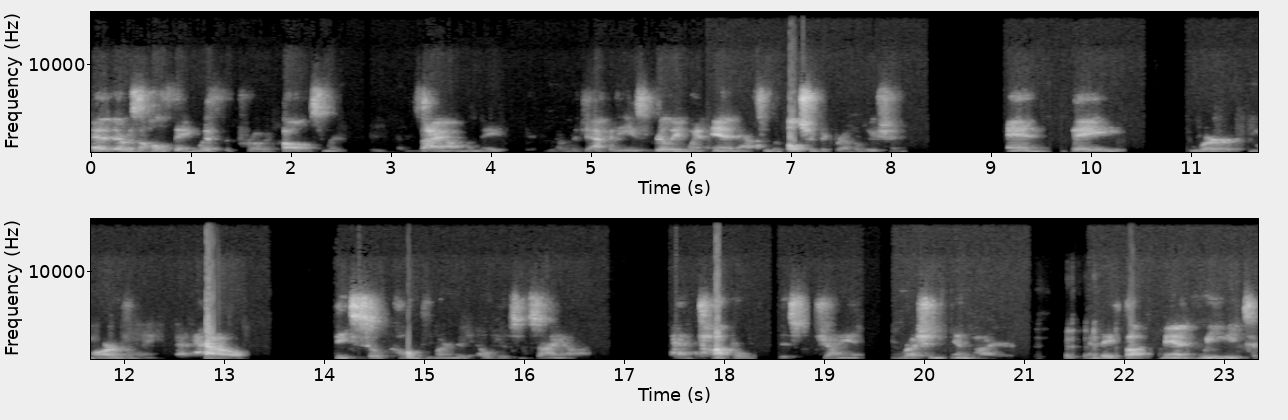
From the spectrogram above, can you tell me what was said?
And there was a whole thing with the protocols when Zion, when they, know, the Japanese really went in after the Bolshevik Revolution, and they were marveling at how the so-called learned elders of Zion had toppled this giant Russian empire. and they thought, man, we need to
